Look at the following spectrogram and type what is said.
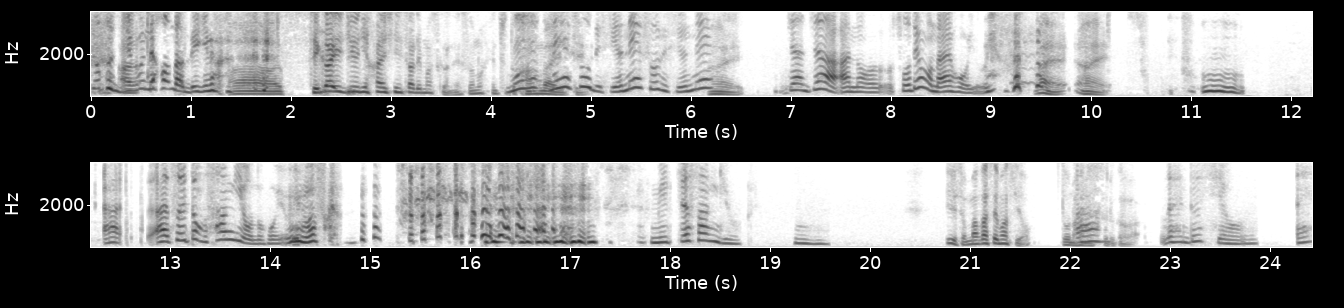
ちょっと自分で判断できなかった。ああ、世界中に配信されますからね。その辺ちょっと考えて。ね、ね、そうですよね、そうですよね。はい。じゃあ、じゃあ、あの、そうでもない方読み。はい、はい。うん。あ、あ、それとも産業の方読みますか？めっちゃ産業。うん。いいですよ。任せますよ。どの話するかは。え、どうしよう。え？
